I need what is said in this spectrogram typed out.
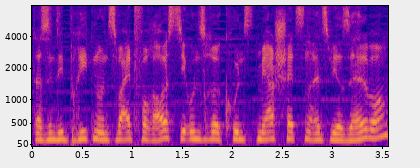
Da sind die Briten uns weit voraus, die unsere Kunst mehr schätzen als wir selber.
